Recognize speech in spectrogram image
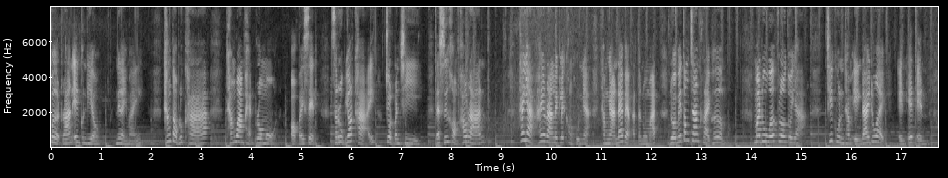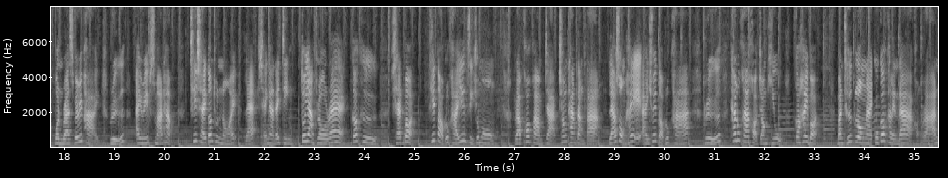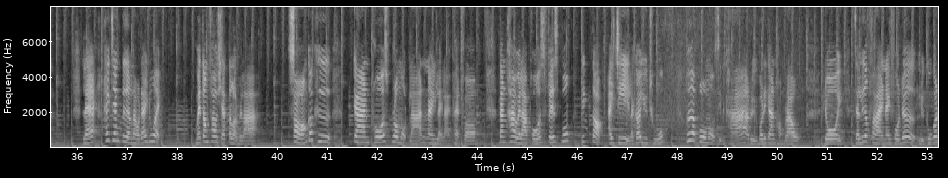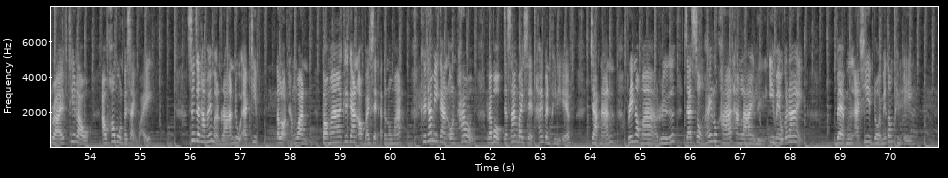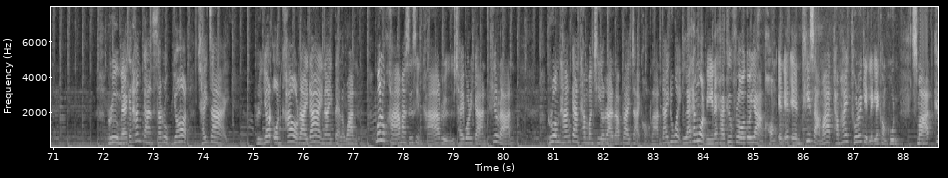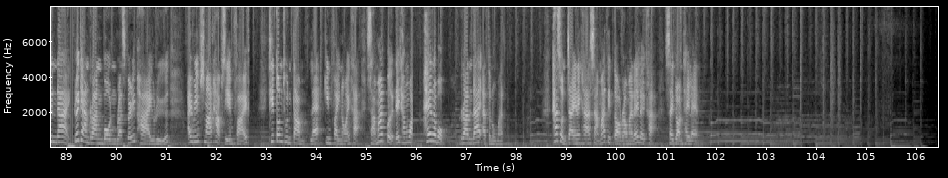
เปิดร้านเองคนเดียว เหนื่อยไหม ทั้งตอบลูกค้า ทั้งวางแผนโปรโมท ออกใบเสร็จ สรุปยอดขาย จดบัญชี และซื้อของเข้าร้าน ถ้าอยากให้ร้านเล็กๆ ของคุณเนี่ยทำงานได้แบบอัตโนมัติ โดยไม่ต้องจ้างใครเพิ่ม มาดู workflow ตัวอย่าง ที่คุณทำเองได้ด้วย NSN บน Raspberry Pi หรือ iRip Smart Hub ที่ใช้ต้นทุนน้อย และใช้งานได้จริง ตัวอย่าง flow แรกก็คือแช ที่ตอบลูกค้า 24 ชั่วโมง รับข้อความจากช่องทางต่างๆ แล้วส่งให้ AI ช่วยตอบลูกค้า หรือถ้าลูกค้าขอจองคิว ก็ให้บอทบันทึกลงใน Google Calendar ของร้าน และให้แจ้งเตือนเราได้ด้วย ไม่ต้องเฝ้าแชทตลอดเวลา 2 ก็คือการโพสต์โปรโมทร้านในหลาย ๆ แพลตฟอร์ม ตั้งค่าเวลาโพสต์ Facebook TikTok IG แล้วก็ YouTube เพื่อโปรโมทสินค้าหรือบริการของเรา โดยจะเลือกไฟล์ในโฟลเดอร์หรือ Google Drive ที่เราเอาข้อมูลไปใส่ไว้ ซึ่งจะทำให้เหมือนร้านดูแอคทีฟตลอดทั้งวัน ต่อมาคือการออกใบเสร็จอัตโนมัติ คือถ้ามีการโอนเข้า ระบบจะสร้างใบเสร็จให้เป็น PDF จากนั้นปริ้นออกมาหรือจะส่งให้ลูกค้าทางไลน์หรืออีเมลก็ได้ แบบมืออาชีพโดยไม่ต้องพิมพ์เอง หรือแม้กระทั่งการสรุปยอดใช้จ่าย หรือยอดโอนเข้ารายได้ในแต่ละวัน เมื่อลูกค้ามาซื้อสินค้าหรือใช้บริการที่ร้าน รวมทั้งการทำบัญชีรายรับรายจ่ายของร้านได้ด้วย และทั้งหมดนี้นะคะคือ flow ตัวอย่างของ NSN ที่สามารถทำให้ธุรกิจเล็กๆของคุณ smart ขึ้นได้ ด้วยการรันบน Raspberry Pi หรือ iRip Smart Hub CM5 ที่ต้นทุนต่ำและกินไฟน้อยค่ะ สามารถเปิดได้ทั้งวันให้ระบบรันได้อัตโนมัติ ถ้าสนใจนะคะสามารถติดต่อเรามาได้เลยค่ะ c y d r o n Thailand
